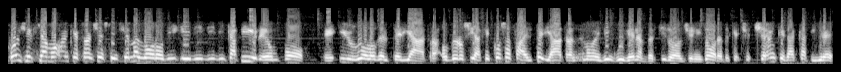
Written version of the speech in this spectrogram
Poi cerchiamo anche, Francesco, insieme a loro di, di, di, di capire un po' eh, il ruolo del pediatra, ovvero sia che cosa fa il pediatra nel momento in cui viene avvertito dal genitore, perché c'è, anche da capire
